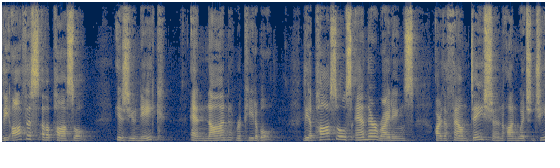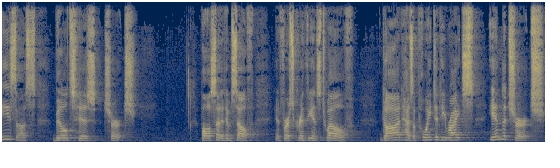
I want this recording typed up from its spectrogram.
The office of apostle is unique and non repeatable. The apostles and their writings are the foundation on which Jesus builds his church. Paul said it himself in 1 Corinthians 12. God has appointed, he writes, in the church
